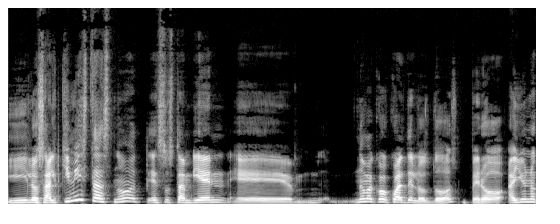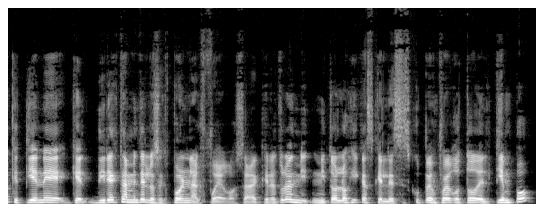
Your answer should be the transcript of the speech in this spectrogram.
Y los alquimistas, ¿no? Esos también, eh, no me acuerdo cuál de los dos, pero hay uno que tiene, que directamente los exponen al fuego, o sea, criaturas mitológicas que les escupen fuego todo el tiempo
